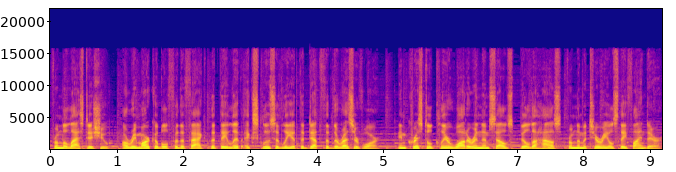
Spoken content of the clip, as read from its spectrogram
from the last issue, are remarkable for the fact that they live exclusively at the depth of the reservoir, in crystal clear water and themselves build a house from the materials they find there.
